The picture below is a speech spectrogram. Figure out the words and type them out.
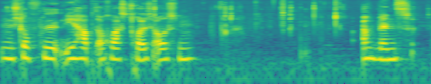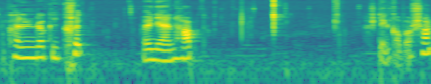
Und ich hoffe, ihr habt auch was Tolles aus dem Adventskalender gekriegt. Wenn ihr einen habt. Ich denke aber schon.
